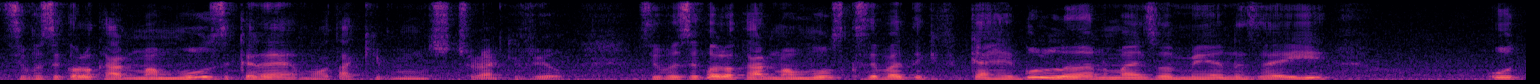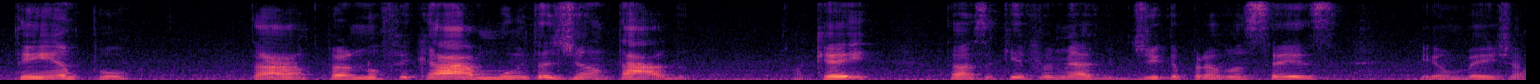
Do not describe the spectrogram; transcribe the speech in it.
se você colocar numa música, né? Vou voltar aqui no track view. Se você colocar numa música, você vai ter que ficar regulando mais ou menos aí o tempo, tá? Para não ficar muito adiantado, ok? Então essa aqui foi minha dica para vocês e um beijão.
